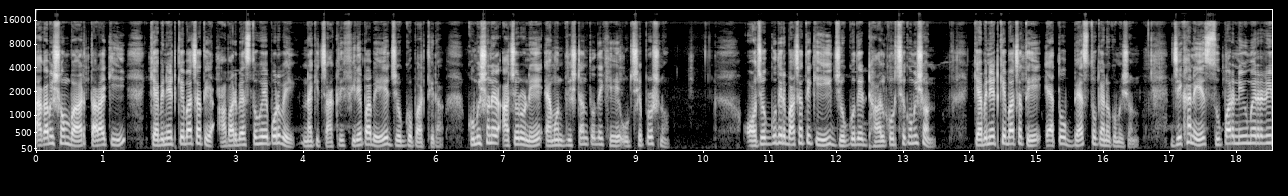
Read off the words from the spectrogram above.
আগামী সোমবার তারা কি ক্যাবিনেটকে বাঁচাতে আবার ব্যস্ত হয়ে পড়বে, নাকি চাকরি ফিরে পাবে যোগ্য প্রার্থীরা? কমিশনের আচরণে এমন দৃষ্টান্ত দেখে উঠছে প্রশ্ন। অযোগ্যদের বাঁচাতে কি যোগ্যদের ঢাল করছে কমিশন? ক্যাবিনেটকে বাঁচাতে এত ব্যস্ত কেন কমিশন? যেখানে সুপার নিউমেরারি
